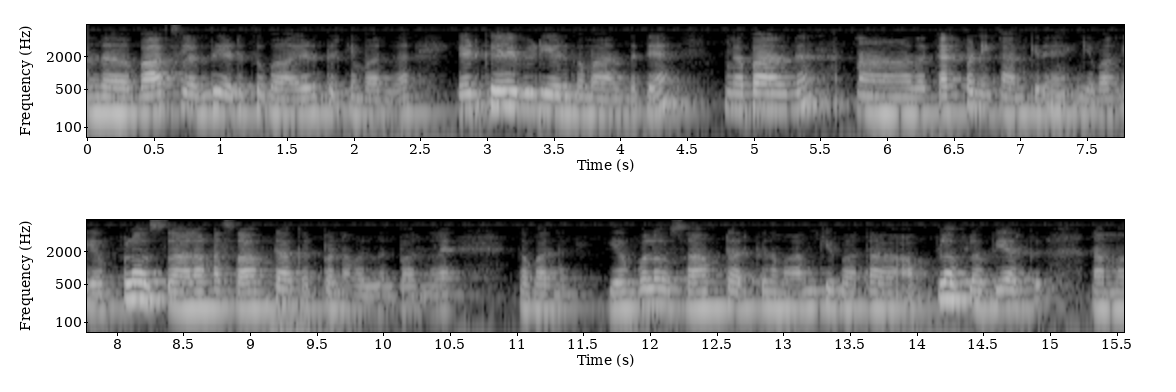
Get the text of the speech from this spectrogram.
அந்த பாக்ஸ்லேருந்து எடுத்து பா எடுத்திருக்கேன் பாருங்கள் எடுக்கையிலே வீடியோ எடுக்க மறந்துட்டேன். இங்கே பாருங்கள் நான் அதை கட் பண்ணி காமிக்கிறேன். இங்கே பாருங்கள் எவ்வளோ அழகாக சாஃப்டாக கட் பண்ண வருதுன்னு பாருங்களேன். இங்கே பாருங்கள் எவ்வளோ சாஃப்டாக இருக்குது நம்ம அமுக்கி பார்த்தா அவ்வளோ ஃப்ளப்பியாக இருக்குது நம்ம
